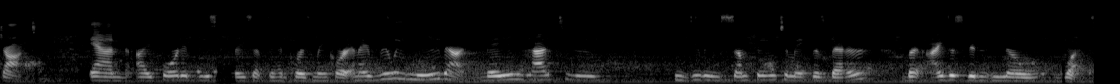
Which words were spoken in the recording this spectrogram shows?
shocked. And i forwarded these stories up to headquarters marine corps and i really knew that they had to be doing something to make this better but i just didn't know what.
